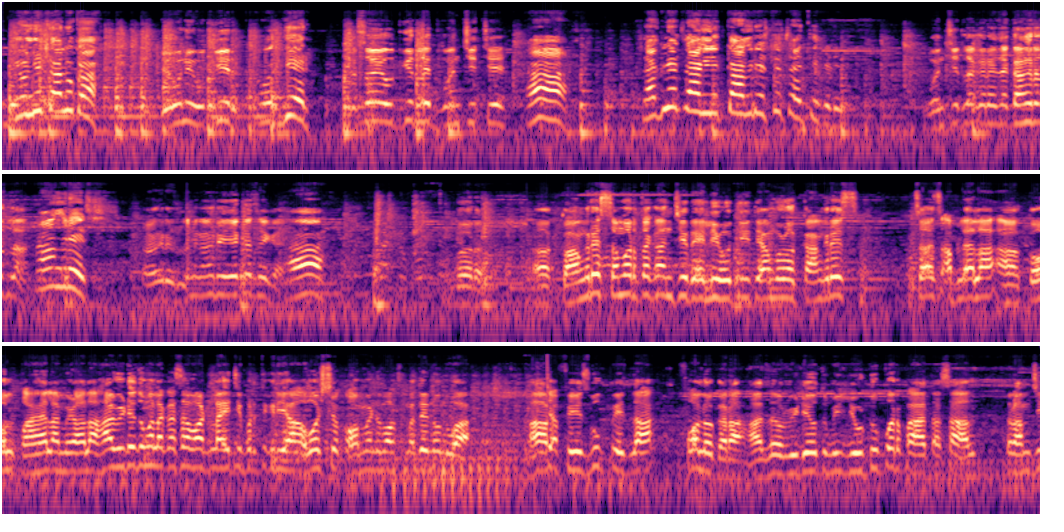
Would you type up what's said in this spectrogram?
दोन्ही तालुका. देवणी उदगीर. उदगीर. कसं आहे उदगीर वंचितचे? हा. सगळी चांगली काँग्रेसच आहे तिकडे. वंचितला करायचं काँग्रेसला? काँग्रेस. काँग्रेसला. आणि काँग्रेस एकच आहे का? हा. बरं. अ, काँग्रेस समर्थकांची रॅली होती त्यामुळं काँग्रेसचाच आपल्याला अ, कौल पाहायला मिळाला. हा व्हिडिओ तुम्हाला कसा वाटला याची प्रतिक्रिया अवश्य कॉमेंट बॉक्समध्ये नोंदवा. आमच्या फेसबुक पेजला फॉलो करा. हा जर व्हिडिओ तुम्ही यूट्यूबवर पाहत असाल तर आमची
